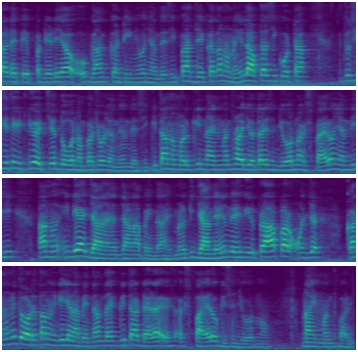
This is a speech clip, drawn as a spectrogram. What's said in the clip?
ਤੁਹਾਡੇ ਪੇਪਰ ਜਿਹੜੇ ਆ ਉਹ ਗਾਂ ਕੰਟੀਨਿਊ ਹੋ ਜਾਂਦੇ ਸੀ। ਪਰ ਜੇਕਰ ਤੁਹਾਨੂੰ ਨਹੀਂ ਲੱਭਦਾ ਸੀ ਕੋਟਾ, ਤੇ ਤੁਸੀਂ ਇੱਥੇ ਇਟਲੀ ਵਿੱਚ ਦੋ ਨੰਬਰ 'ਚ ਹੋ ਜਾਂਦੇ ਹੁੰਦੇ ਸੀ ਕਿ ਤੁਹਾਨੂੰ ਮਤਲਬ ਕਿ 9 ਮੰਥ ਵਾਲੀ ਜੋ ਤੁਹਾਡੀ ਸੰਜੋਰ ਸੰਜੋਰਨੋ ਐਕਸਪਾਇਰ ਹੋ ਜਾਂਦੀ ਸੀ, ਤੁਹਾਨੂੰ ਇੰਡੀਆ ਜਾਣਾ ਜਾਣਾ ਪੈਂਦਾ ਸੀ। ਮਤਲਬ ਕਿ ਜਾਂਦੇ ਨਹੀਂ ਹੁੰਦੇ ਸੀ ਵੀਰ ਭਰਾ, ਪਰ ਉਂਝ ਕਾਨੂੰਨੀ ਤੌਰ ਤੇ ਤੁਹਾਨੂੰ ਇੰਡੀਆ ਜਾਣਾ ਪੈਂਦਾ ਹੁੰਦਾ ਕਿ ਤੁਹਾਡਾ ਜਿਹੜਾ ਐਕਸਪਾਇਰ ਹੋ ਗਈ ਸੰਜੋਰ ਨੂੰ 9 ਮੰਥ ਵਾਲੀ।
